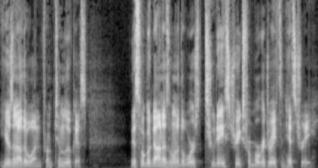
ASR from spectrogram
Here's another one from Tim Lucas. This will go down as one of the worst two day streaks for mortgage rates in history.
